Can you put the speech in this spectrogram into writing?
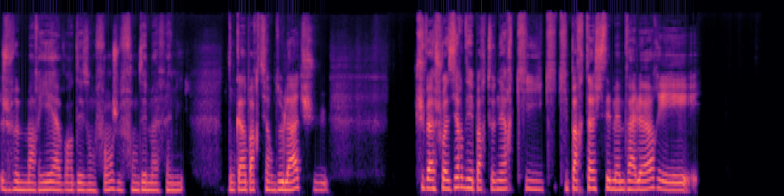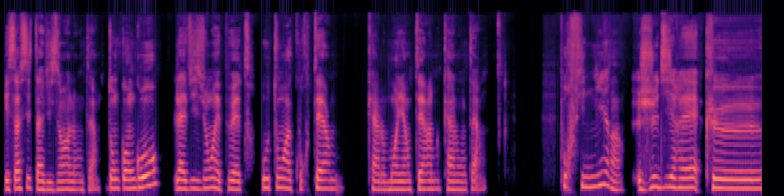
je veux me marier, avoir des enfants, je veux fonder ma famille. Donc à partir de là, tu tu vas choisir des partenaires qui, qui, partagent ces mêmes valeurs et et ça c'est ta vision à long terme. Donc en gros, la vision elle peut être autant à court terme qu'à moyen terme qu'à long terme. Pour finir, je dirais que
